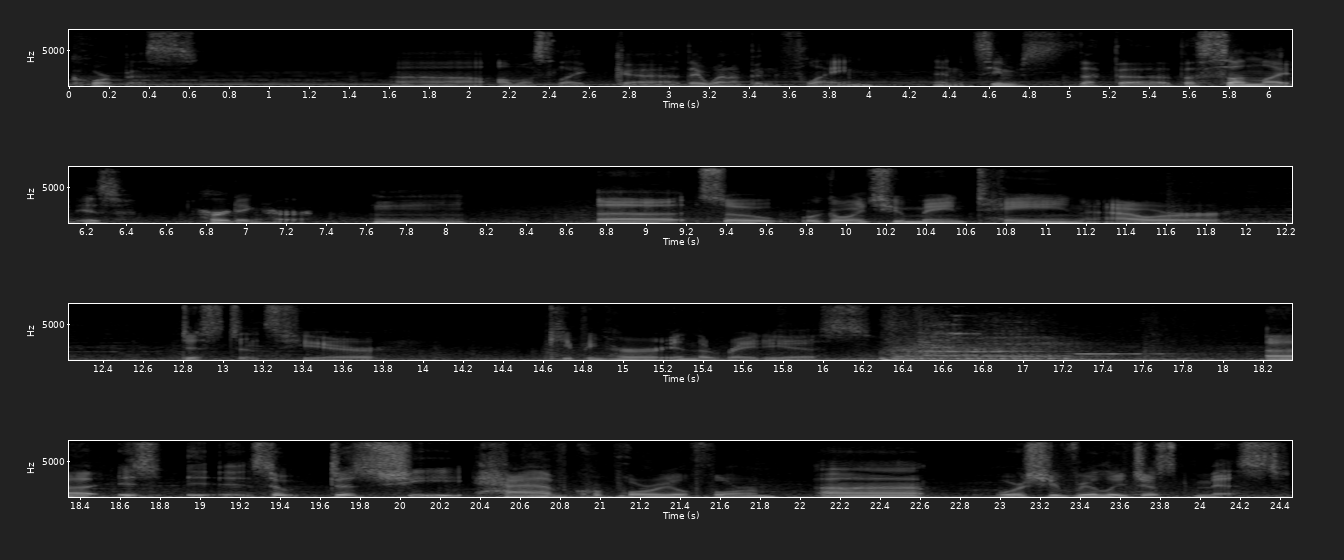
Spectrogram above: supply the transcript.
corpus, uh, almost like uh, they went up in flame, and it seems that the the sunlight is hurting her. Hmm. Uh, so we're going to maintain our distance here, keeping her in the radius. Uh, is so? Does she have corporeal form, Uh, or is she really just mist?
